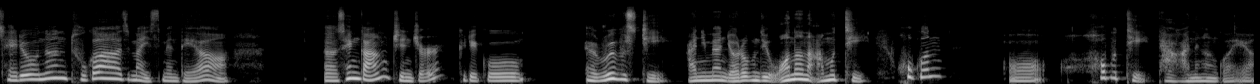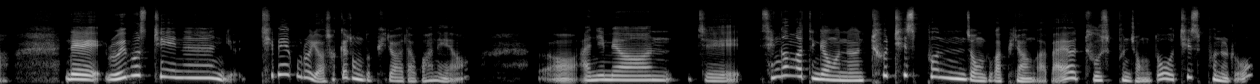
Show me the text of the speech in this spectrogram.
재료는 2 가지만 있으면 돼요. 어 생강 ginger 그리고 예 루이보스티 아니면 여러분들이 원하는 아무 티 혹은 어 허브티 다 가능한 거예요. 근데 루이보스티는 여 티백으로 6 개 정도 필요하다고 하네요. 어 아니면 이제 생강 같은 경우는 2 티스푼 정도가 필요한가 봐요. 2 스푼 정도 티스푼으로.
